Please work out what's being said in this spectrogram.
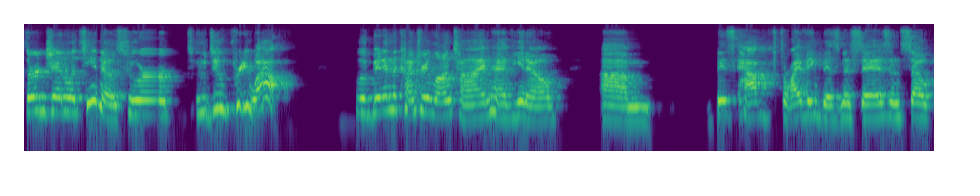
third gen Latinos who are who do pretty well, who have been in the country a long time, have you know um, biz, have thriving businesses, and so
